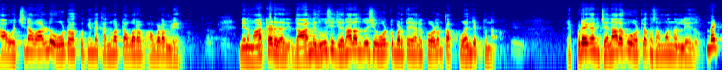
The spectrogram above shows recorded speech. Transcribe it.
ఆ వచ్చిన వాళ్ళు ఓటు హక్కు కింద కన్వర్ట్ అవ్వడం అవ్వడం వేరు. నేను మాట్లాడేది అది. దాన్ని చూసి జనాలను చూసి ఓట్లు పడతాయి అనుకోవడం తప్పు అని చెప్తున్నా. ఎప్పుడే కానీ జనాలకు ఓట్లకు సంబంధం లేదు. బట్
